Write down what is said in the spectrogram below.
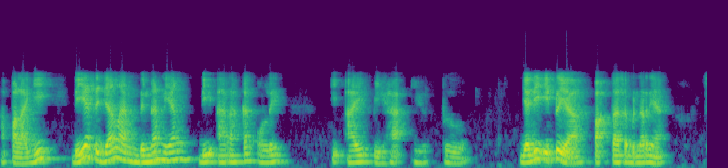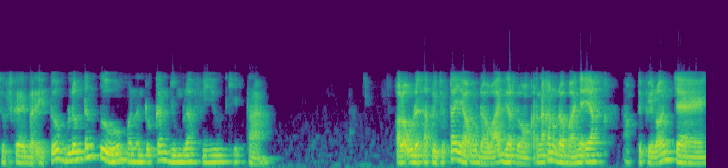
Apalagi dia sejalan dengan yang diarahkan oleh AI pihak YouTube. Jadi itu ya fakta sebenarnya. Subscriber itu belum tentu menentukan jumlah view kita. Kalau udah satu juta ya udah wajar dong, karena kan udah banyak yang aktifin lonceng,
